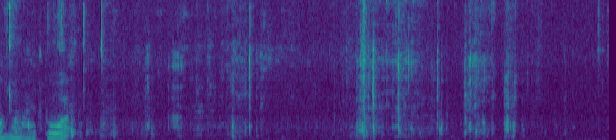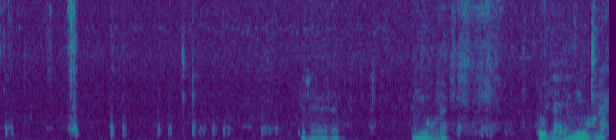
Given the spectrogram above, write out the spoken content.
เข้ามาหลายตัว เดี๋ยวเดี๋ยวยังอยู่เลยตัวใหญ่ยังอยู่เลย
